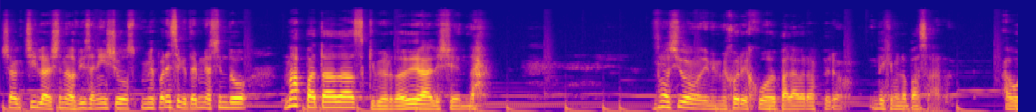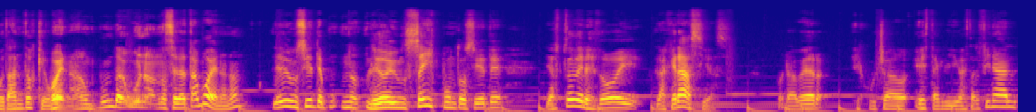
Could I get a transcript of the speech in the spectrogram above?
Shang-Chi, la leyenda de los 10 anillos, me parece que termina siendo más patadas que verdadera leyenda. No ha sido uno de mis mejores juegos de palabras, pero déjenmelo pasar. Hago tantos que, bueno, a un punto alguno no será tan bueno, ¿no? Le doy un 7, le doy un 6.7 y a ustedes les doy las gracias por haber escuchado esta crítica hasta el final.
